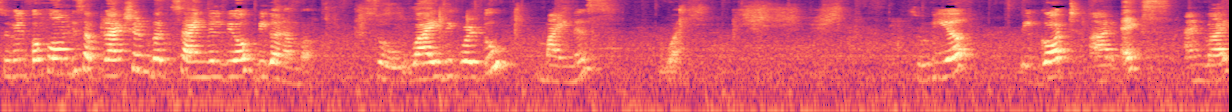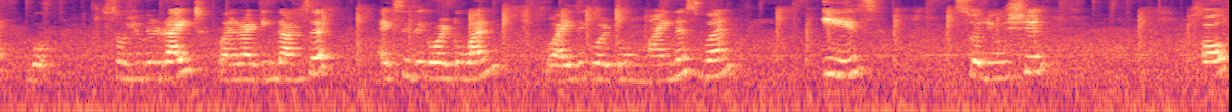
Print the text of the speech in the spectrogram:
so we'll perform the subtraction but sign will be of bigger number. So y is equal to minus 1. So here we got our x and y both. So you will write while writing the answer x is equal to 1, y is equal to minus 1 is solution of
